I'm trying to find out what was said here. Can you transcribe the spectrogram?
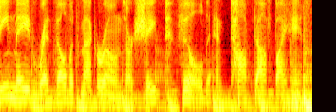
Machine-made red velvet macarons are shaped, filled, and topped off by hand.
